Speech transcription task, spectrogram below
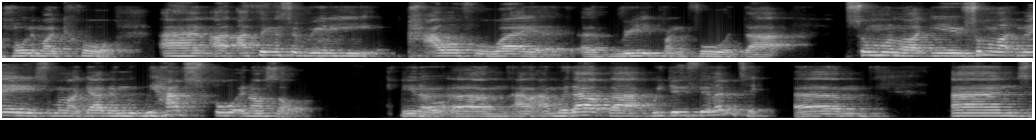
a hole in my core, and I, I think that's a really powerful way of, of, really putting forward that someone like you, someone like me, someone like Gavin, we, have sport in our soul, you know, um, and, and, without that, we do feel empty. Um, and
